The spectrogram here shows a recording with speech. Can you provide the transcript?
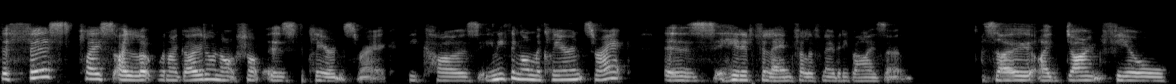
The first place I look when I go to an op shop is the clearance rack because anything on the clearance rack is headed for landfill if nobody buys it. So I don't feel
